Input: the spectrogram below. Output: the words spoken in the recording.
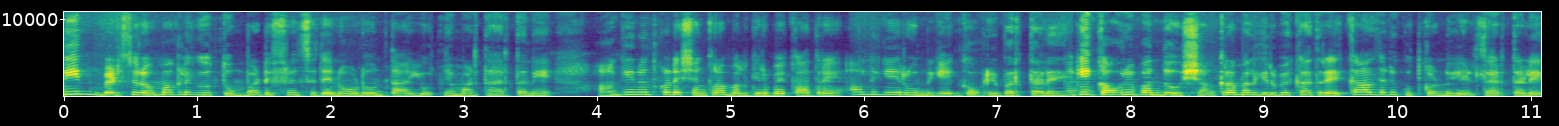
ನೀನು ಬೆಳೆಸಿರೋ ಮಗಳಿಗೂ ತುಂಬ ಡಿಫ್ರೆನ್ಸ್ ಇದೆ ನೋಡು ಅಂತ ಯೋಚನೆ ಮಾಡ್ತಾ ಇರ್ತಾನೆ. ಹಾಗೇನೊಂದು ಕಡೆ ಶಂಕರ ಮಲಗಿರ್ಬೇಕಾದ್ರೆ ಅಲ್ಲಿಗೆ ರೂಮಿಗೆ ಗೌರಿ ಬರ್ತಾಳೆ. ಹಾಗೆ ಗೌರಿ ಬಂದು ಶಂಕರ ಮಲಗಿರ್ಬೇಕಾದ್ರೆ ಕಾಲ್ದಡಿ ಕುತ್ಕೊಂಡು ಹೇಳ್ತಾ ಇರ್ತಾಳೆ.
